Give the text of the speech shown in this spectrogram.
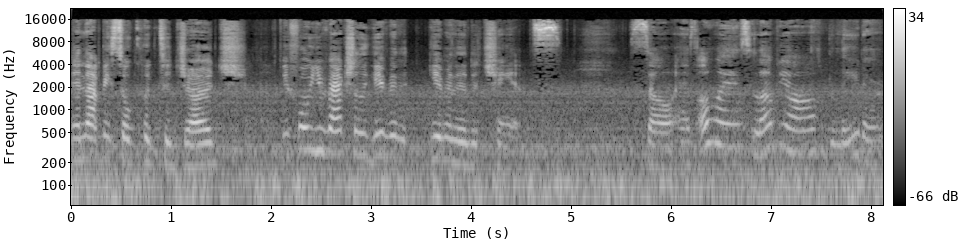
and not be so quick to judge before you've actually given given it a chance. So, as always, love y'all. Later.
